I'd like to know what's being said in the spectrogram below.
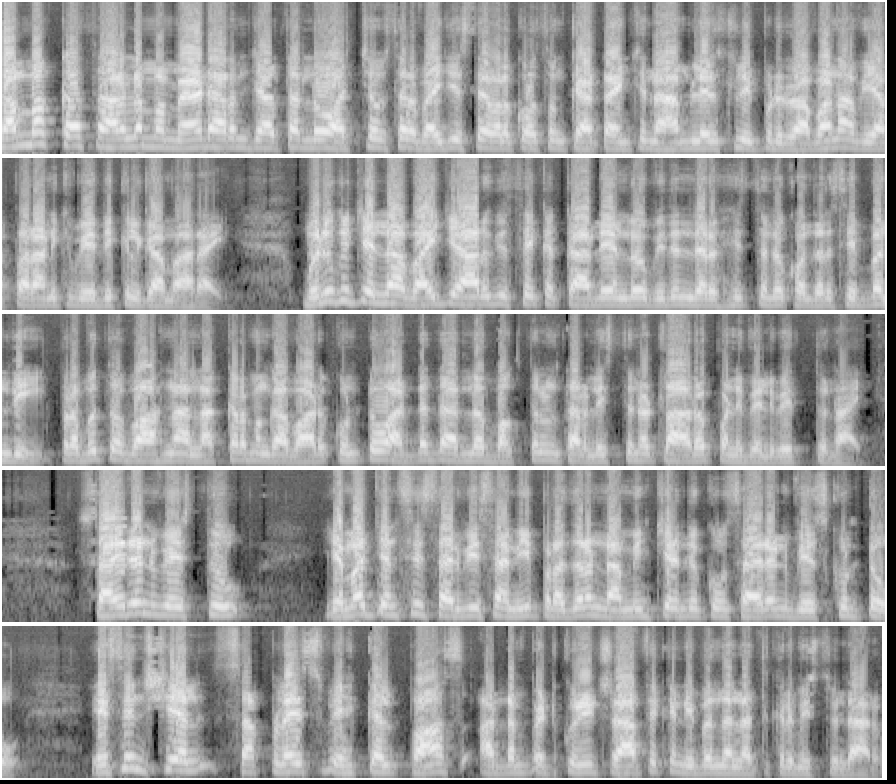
సమ్మక్క సారలమ్మ మేడారం జాతరలో అత్యవసర వైద్య సేవల కోసం కేటాయించిన అంబులెన్స్లు ఇప్పుడు రవాణా వ్యాపారానికి వేదికలుగా మారాయి. ములుగు జిల్లా వైద్య ఆరోగ్య శాఖ కార్యాలయంలో విధులు నిర్వహిస్తున్న కొందరు సిబ్బంది ప్రభుత్వ వాహనాలను అక్రమంగా వాడుకుంటూ అడ్డదారిలో భక్తులను తరలిస్తున్నట్లు ఆరోపణలు వెలువెత్తున్నాయి. సైరన్ వేస్తూ ఎమర్జెన్సీ సర్వీస్ అని ప్రజలను నమ్మించేందుకు సైరన్ వేసుకుంటూ ఎసెన్షియల్ సప్లైస్ వెహికల్ పాస్ అడ్డం పెట్టుకుని ట్రాఫిక్ నిబంధనలు అతిక్రమిస్తున్నారు.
